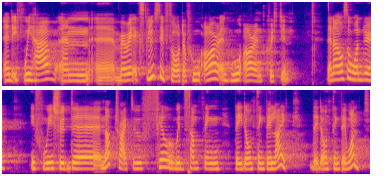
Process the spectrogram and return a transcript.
And if we have a very exclusive thought of who are and who aren't Christian, then I also wonder if we should uh, not try to fill with something they don't think they like, they don't think they want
